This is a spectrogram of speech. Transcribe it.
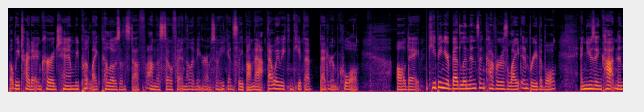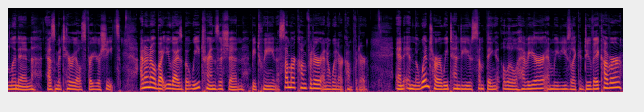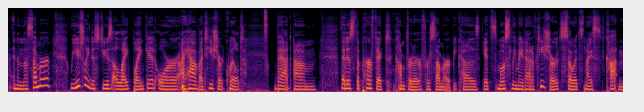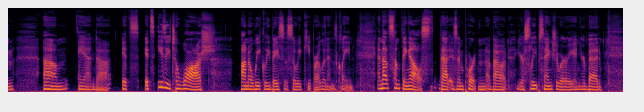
but we try to encourage him. We put like pillows and stuff on the sofa in the living room so he can sleep on that. That way we can keep that bedroom cool all day. Keeping your bed linens and covers light and breathable, and using cotton and linen as materials for your sheets. I don't know about you guys, but we transition between a summer comforter and a winter comforter. And in the winter, we tend to use something a little heavier and we use like a duvet cover. And in the summer, we usually just use a light blanket or I have a t shirt quilt that um, that is the perfect comforter for summer because it's mostly made out of t-shirts, so it's nice cotton, um, and uh, it's it's easy to wash on a weekly basis so we keep our linens clean. And that's something else that is important about your sleep sanctuary in your bed.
